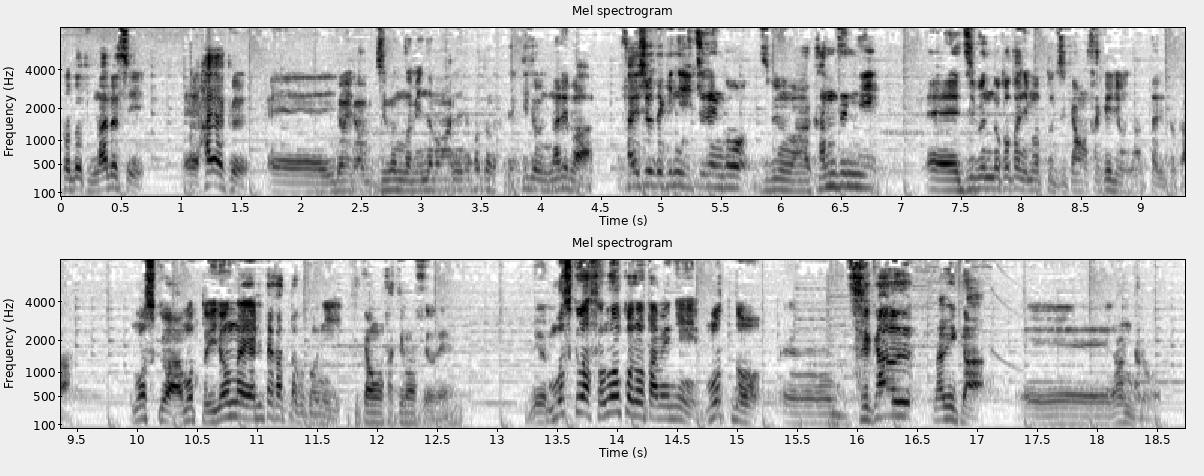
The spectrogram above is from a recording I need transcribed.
こととなるし、えー、早く、えー、いろいろ自分の身の回りのことができるようになれば、最終的に1年後、自分は完全に、えー、自分のことにもっと時間を割けるようになったりとか、もしくはもっといろんなやりたかったことに時間を割けますよね。でもしくはその子のためにもっと、えー、違う何か、えー、なんだろう。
